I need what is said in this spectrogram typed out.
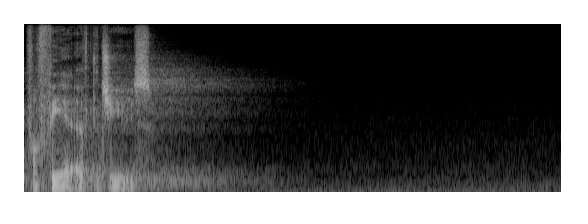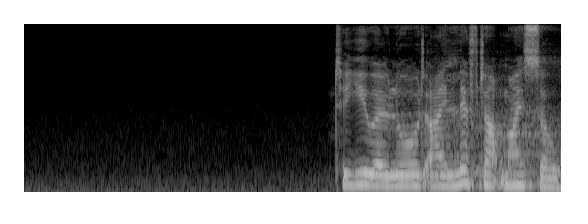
for fear of the Jews. To you, O Lord, I lift up my soul.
